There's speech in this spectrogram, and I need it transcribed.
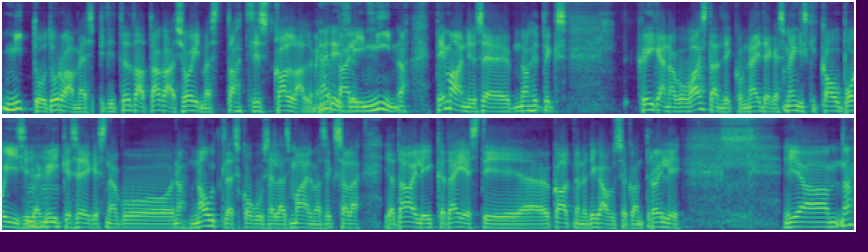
mitu turvameest pidi teda tagasi hoidma, sest tahtis lihtsalt kallale minna, ta oli oli nii, noh, tema on ju see noh, ütleks kõige nagu vastandlikum näide, kes mängiski kauboisid mm -hmm. ja mhm. kõike see, kes nagu noh, nautles kogu selles maailmas, eks ole, ja ta oli ikka täiesti äh, kaotanud igavuse kontrolli. ja noh,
